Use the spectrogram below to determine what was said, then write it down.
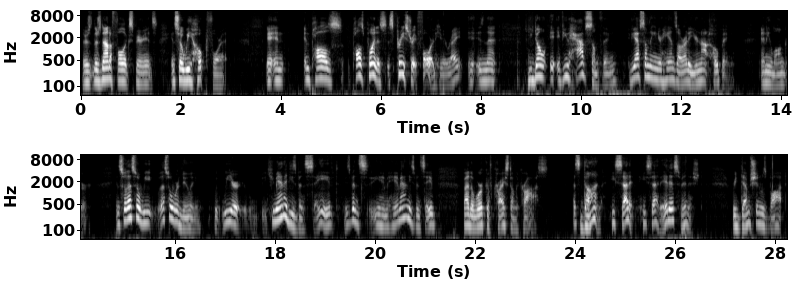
There's, there's not a full experience, and so we hope for it. And, and Paul's Paul's point is, is pretty straightforward here, right? Isn't that you don't if you have something, if you have something in your hands already, you're not hoping any longer. And so that's what we that's what we're doing. We, are humanity's been saved. He's been humanity's been saved by the work of Christ on the cross. That's done. He said it. He said it is finished. Redemption was bought.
